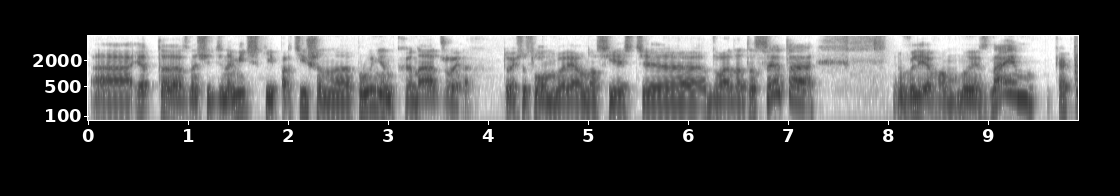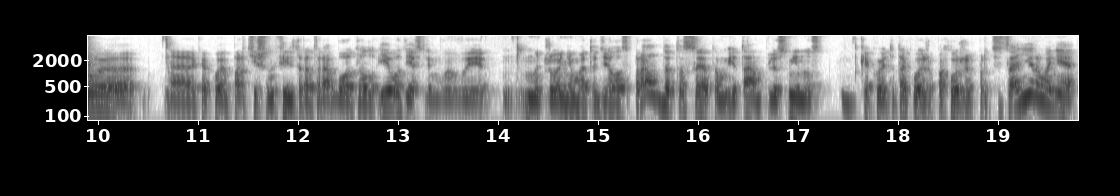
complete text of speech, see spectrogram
А, это, значит, динамический partition pruning на джойнах. То есть, условно говоря, у нас есть э, два датасета, в левом мы знаем, какое, э, какой partition фильтр отработал. И вот если мы, вы, мы джойним это дело с правым датасетом, и там плюс-минус какое-то такое же похожее партиционирование,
